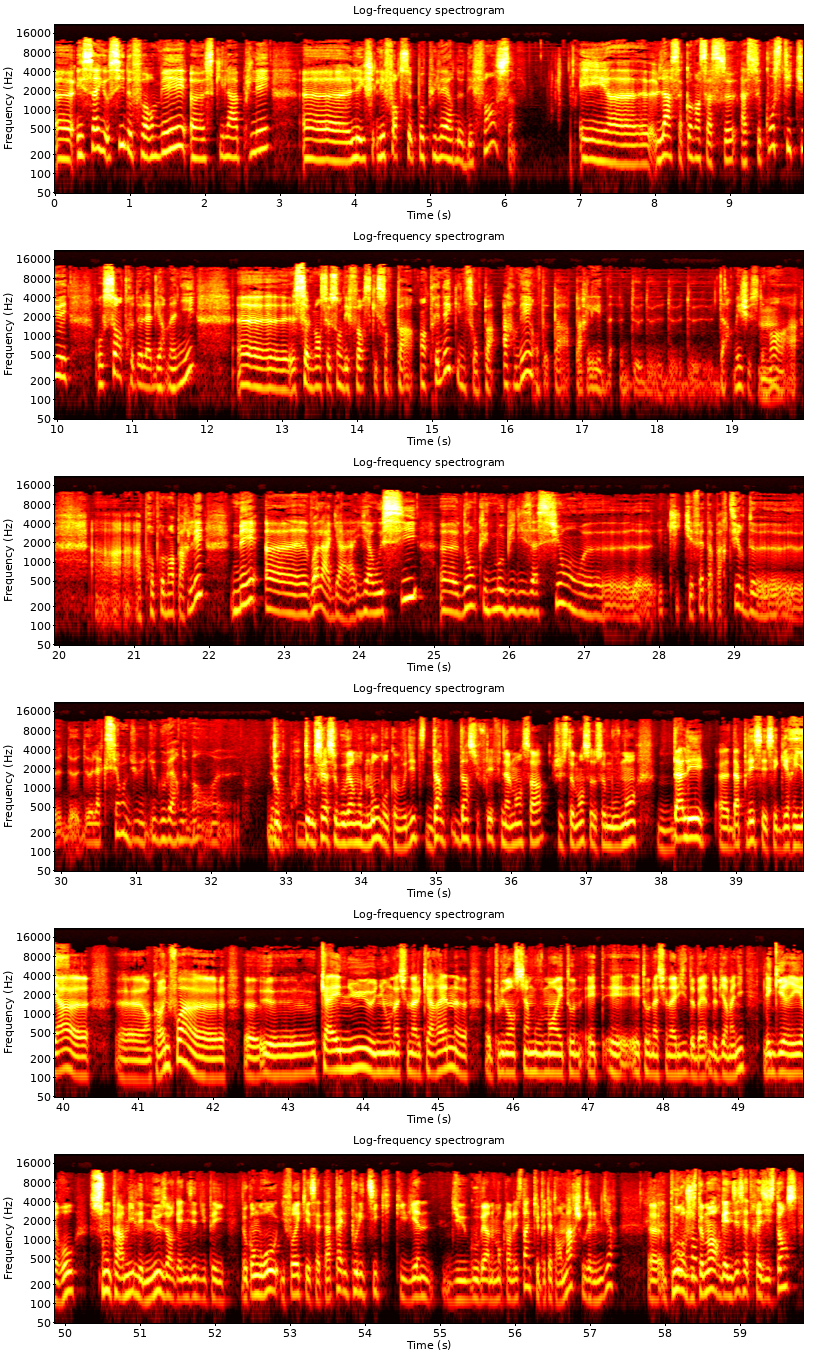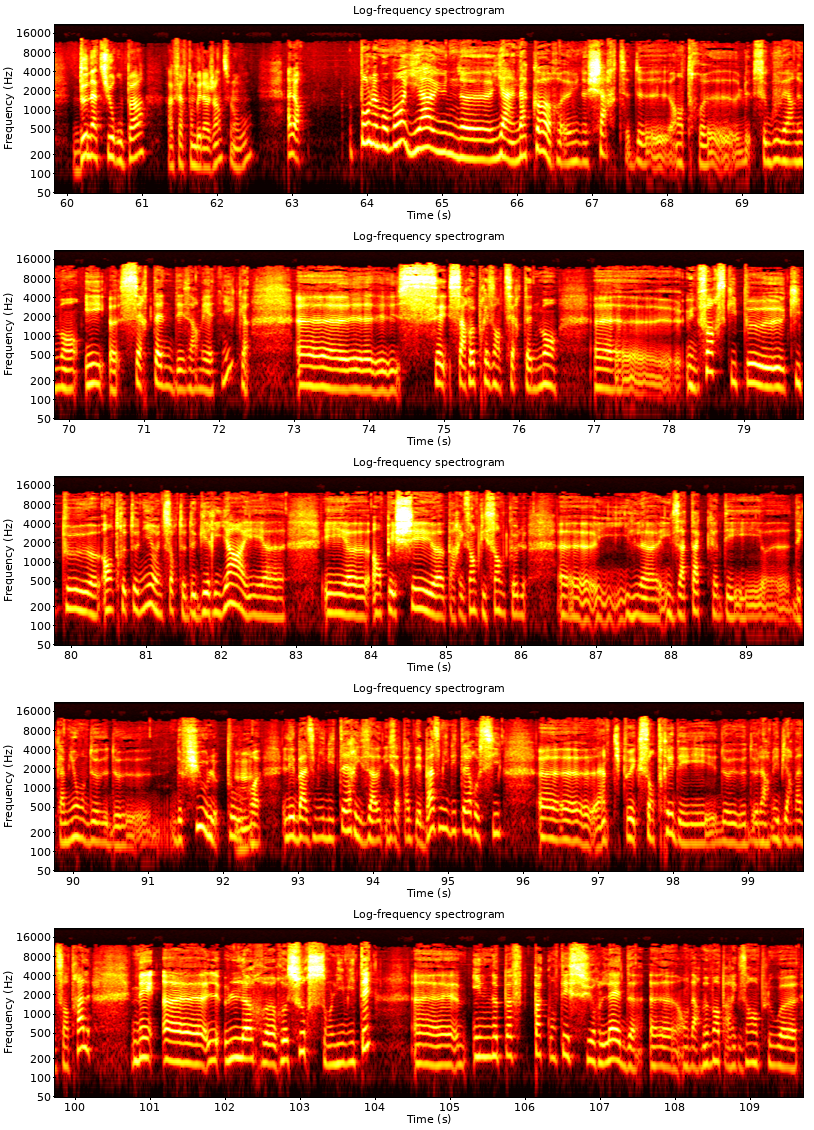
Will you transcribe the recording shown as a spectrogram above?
essaye aussi de former ce qu'il a appelé les, forces populaires de défense Et euh, là, ça commence à se, à se constituer au centre de la Birmanie. Euh, seulement, ce sont des forces qui ne sont pas entraînées, qui ne sont pas armées. On ne peut pas parler de, d'armée, justement, mm. à, à, proprement parler. Mais euh, voilà, il y a, y a, aussi donc une mobilisation qui, qui, est faite à partir de, de, l'action du, du, gouvernement donc, c'est à ce gouvernement de l'ombre, comme vous dites, d'insuffler finalement ça, justement, ce, mouvement, d'aller, euh, d'appeler ces, ces guérillas, euh, euh, encore une fois, KNU, Union nationale Karen, plus ancien mouvement éto-nationaliste de, de, Birmanie, les guerrieros sont parmi les mieux organisés du pays. Donc en gros, il faudrait qu'il y ait cet appel politique qui vienne du gouvernement clandestin, qui est peut-être en marche, vous allez me dire, pour justement organiser cette résistance, de nature ou pas, à faire tomber la junte, selon vous? Pour le moment, il y a une, euh, il y a un accord, une charte de, entre ce gouvernement et euh, certaines des armées ethniques. Euh, ça représente certainement euh, une force qui peut qui peut entretenir une sorte de guérilla et euh, et euh, empêcher par exemple il semble que ils, ils attaquent des des camions de de, de fuel pour mhm. les bases militaires ils, attaquent des bases militaires aussi un petit peu excentrées de, l'armée birmane centrale mais leurs ressources sont limitées euh, ils ne peuvent pas compter sur l'aide euh, en armement, par exemple, ou euh,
